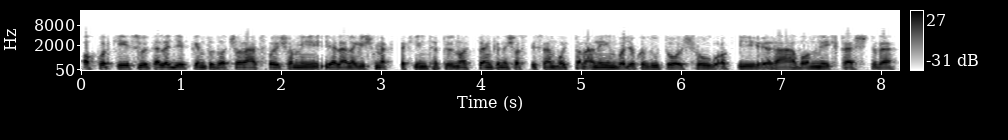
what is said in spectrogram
Akkor készült el egyébként az a családfa is, ami jelenleg is megtekinthető Nagyszenken, és azt hiszem, hogy talán én vagyok az utolsó, aki rá van még festve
